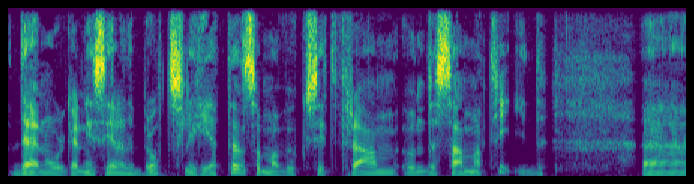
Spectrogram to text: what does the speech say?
den organiserade brottsligheten som har vuxit fram under samma tid. Eh,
